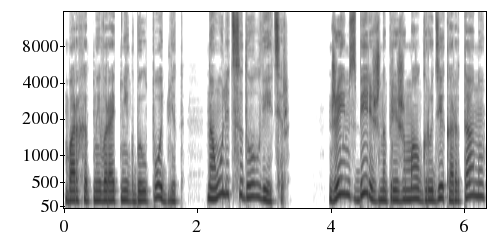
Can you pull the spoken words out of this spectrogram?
Бархатный воротник был поднят, на улице дул ветер. Джеймс бережно прижимал к груди картану,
